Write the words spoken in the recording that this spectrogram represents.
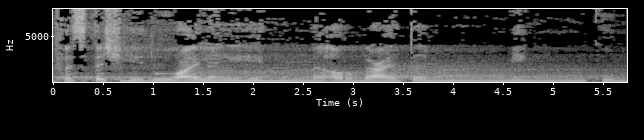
فاستشهدوا عليهن أربعة منكم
